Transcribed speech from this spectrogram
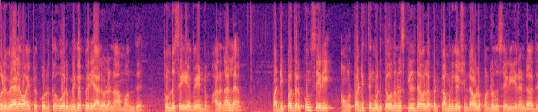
ஒரு வேலைவாய்ப்பை கொடுத்து ஒரு மிகப்பெரிய அளவில் நாம் வந்து தொண்டு செய்ய வேண்டும். அதனால் படிப்பதற்கும் சரி அவங்க படித்து முடித்தவுடனே ஸ்கில் டெவலப்மெண்ட் கம்யூனிகேஷன் டெவலப் பண்ணுறதும் சரி இரண்டாவது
